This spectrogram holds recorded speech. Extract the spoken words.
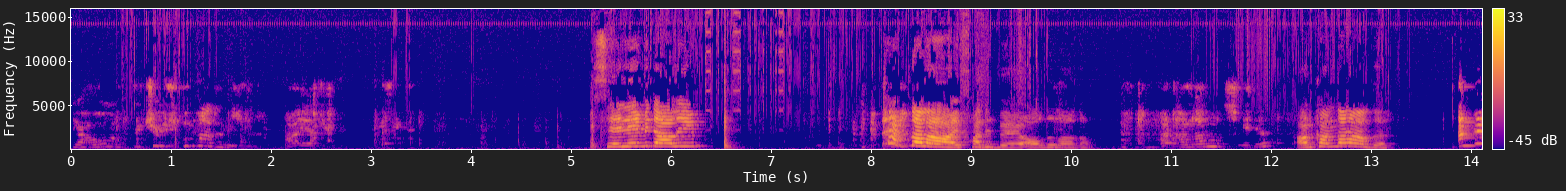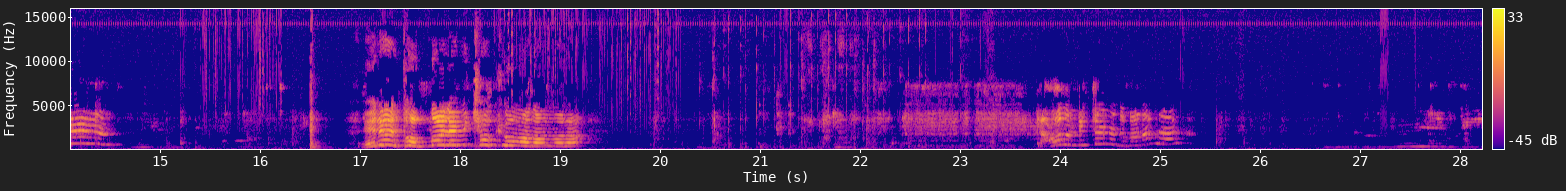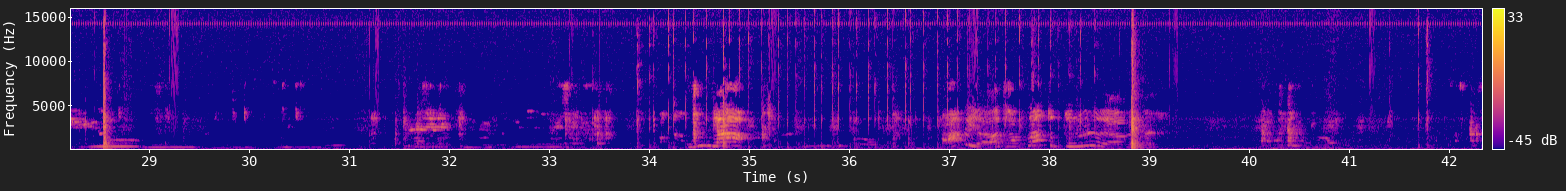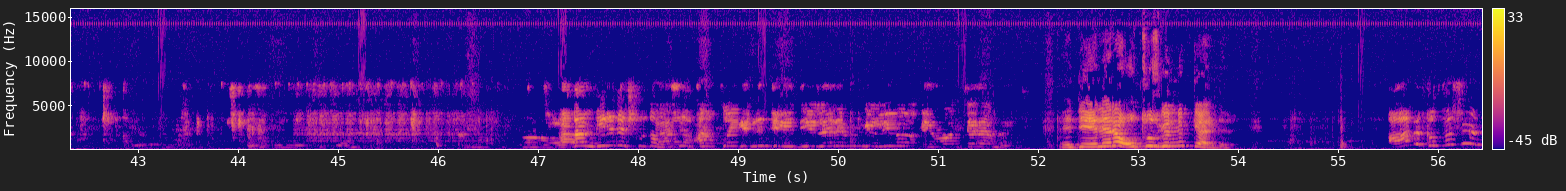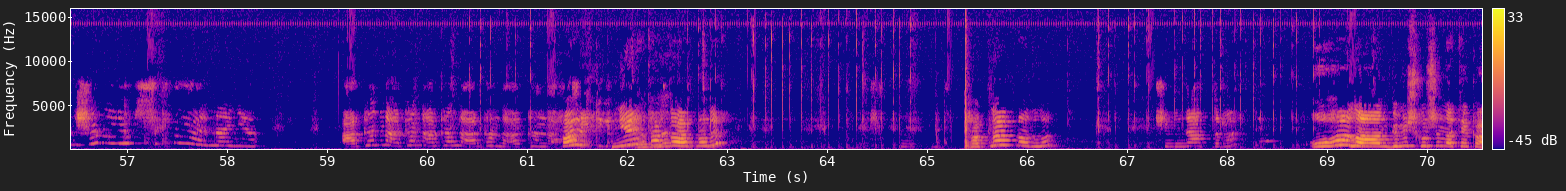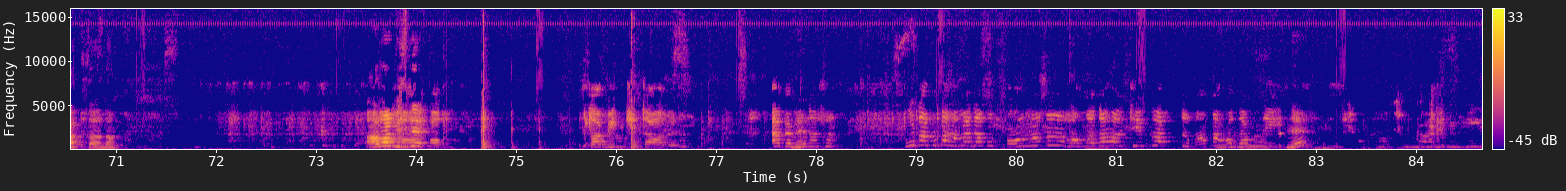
Ya oğlum üçü üç kurmadınız mı? Hayır. SL'mi de alayım. Takla life. Hadi be aldı la adam. Arkamdan mı sıkıyor? Arkamdan aldı. Eren taklayla bir çakıyorum adamlara. Ya oğlum bir tane de bana bırak. Ya. Abi ya takla atıp duruyor ya beni. Adam biri de şurada Ya pusuyor. sen akla gelince hediyelerim geliyor envantere mi? Hediyelere 30 günlük geldi. Abi kafasına nişan alıyor sıkmıyor hemen ya. Arkanda arkanda arkanda arkanda arkanda. Hayır. Git. Niye takla atmadı? Takla atmadı lan. Şimdi attı mı? Oha lan gümüş kurşunla tek attı adam. Ama bizde Bu da bir kit abi. Abi Ne? bundan sonra... Burada burada Hamada bu. Olmasa Hamada tek attım ama adam değil. ne?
